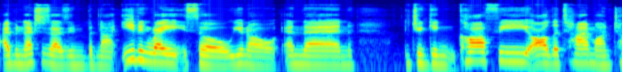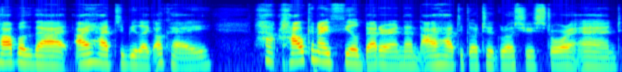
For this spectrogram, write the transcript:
I've been exercising but not eating right. So you know and then drinking coffee all the time on top of that i had to be like okay how, how can i feel better and then i had to go to a grocery store and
